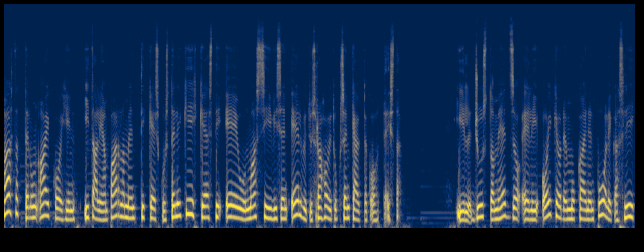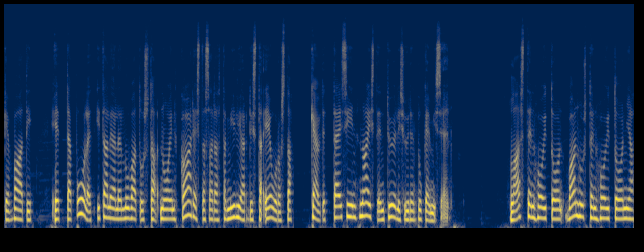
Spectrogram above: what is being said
Haastattelun aikoihin Italian parlamentti keskusteli kiihkeästi EUn massiivisen elvytysrahoituksen käyttökohteista. Il giusto mezzo eli oikeudenmukainen puolikas liike vaati, että puolet Italialle luvatusta noin 200 miljardista eurosta käytettäisiin naisten työllisyyden tukemiseen. Lastenhoitoon, vanhustenhoitoon ja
